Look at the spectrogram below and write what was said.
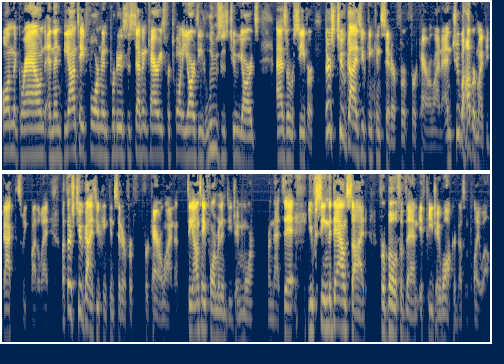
on the ground. And then D'Onta Foreman produces seven carries for 20 yards. He loses two yards as a receiver. There's two guys you can consider for, for Carolina. And Chuba Hubbard might be back this week, by the way. But there's two guys you can consider for, for Carolina D'Onta Foreman and DJ Moore. And that's it. You've seen the downside for both of them if PJ Walker doesn't play well.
